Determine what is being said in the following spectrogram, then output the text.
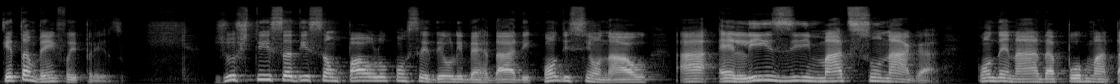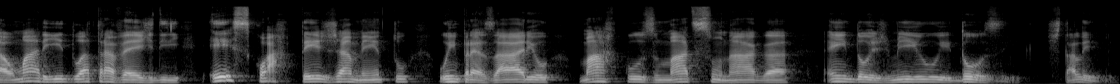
que também foi preso. Justiça de São Paulo concedeu liberdade condicional a Elise Matsunaga, condenada por matar o marido através de esquartejamento. O empresário Marcos Matsunaga em 2012. Está livre.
